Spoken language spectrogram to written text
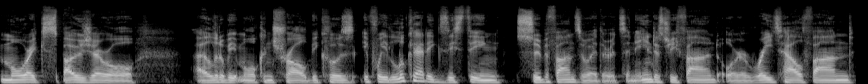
more exposure or a little bit more control because if we look at existing super funds, whether it's an industry fund or a retail fund,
